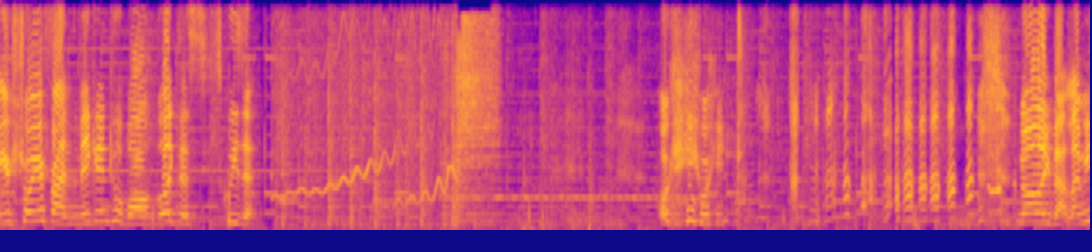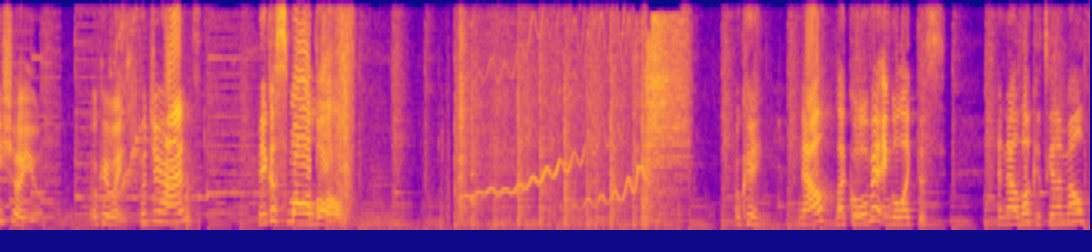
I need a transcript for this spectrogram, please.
your show your friends. Make it into a ball. Go like this. Squeeze it. Okay, wait. Not like that. Let me show you. Okay, wait. Put your hands. Make a small ball. Okay, now let go of it and go like this. And now look, it's gonna melt.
